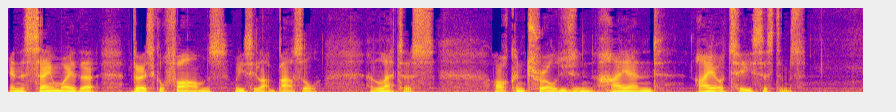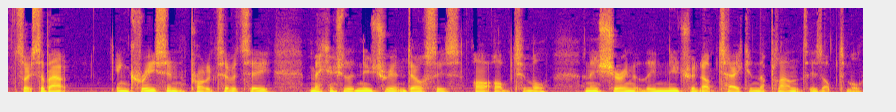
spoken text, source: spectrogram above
in the same way that vertical farms, where you see like basil and lettuce, are controlled using high-end IoT systems. So it's about increasing productivity, making sure the nutrient doses are optimal, and ensuring that the nutrient uptake in the plant is optimal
